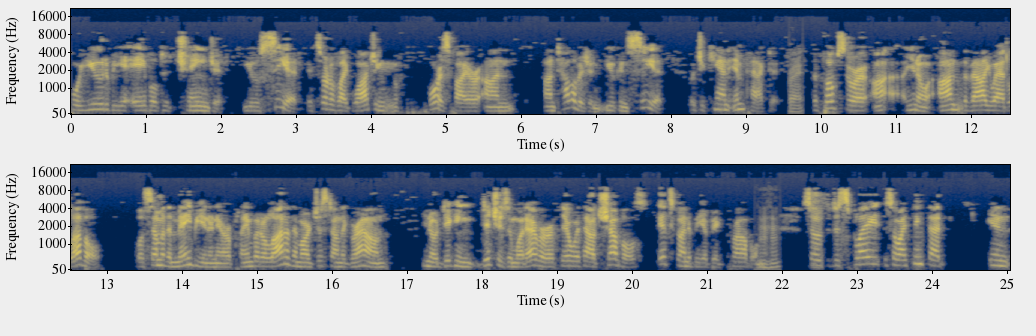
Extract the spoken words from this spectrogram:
for you to be able to change it. You'll see it. It's sort of like watching a forest fire on on television. You can see it, but you can't impact it. Right. The folks who are, uh, you know, on the value add level, well, some of them may be in an airplane, but a lot of them are just on the ground you know, digging ditches and whatever, if they're without shovels, it's going to be a big problem. Mm-hmm. So the display, so I think that in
